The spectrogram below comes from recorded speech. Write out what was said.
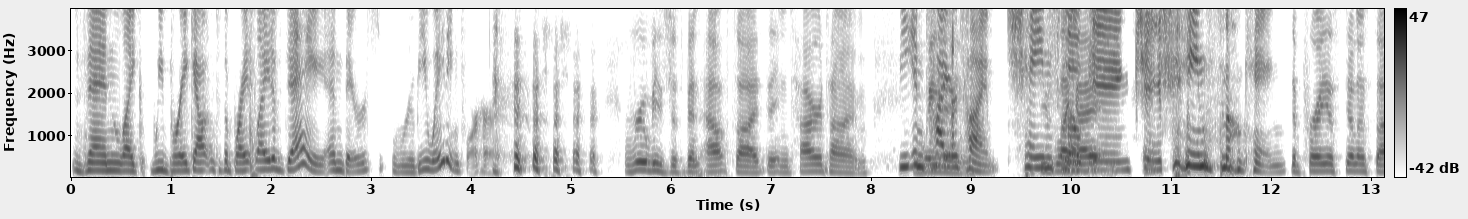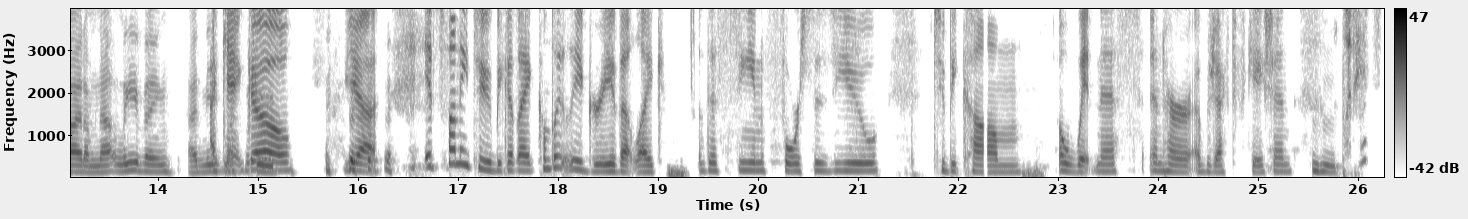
then like we break out into the bright light of day and there's ruby waiting for her Ruby's just been outside the entire time. the entire Waiting. time chain She's smoking Smoking, chain. chain smoking The prey is still inside. I'm not leaving. I need. I can't food." go. Yeah. it's funny too because I completely agree that like this scene forces you to become a witness in her objectification. Mhm. But it's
